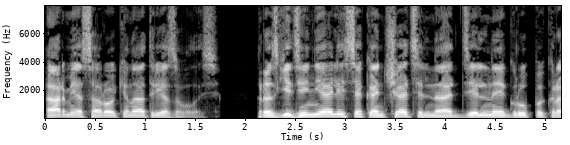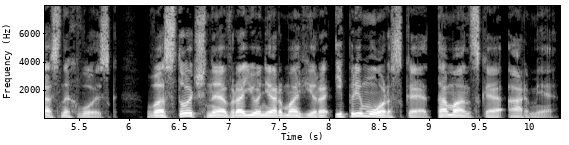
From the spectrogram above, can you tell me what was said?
Армия Сорокина отрезывалась. Разъединялись окончательно отдельные группы красных войск, Восточная в районе Армавира и Приморская, Таманская армия.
